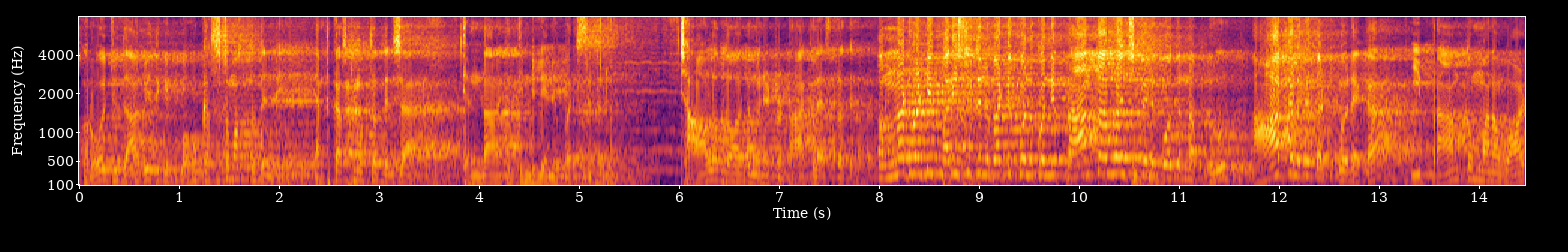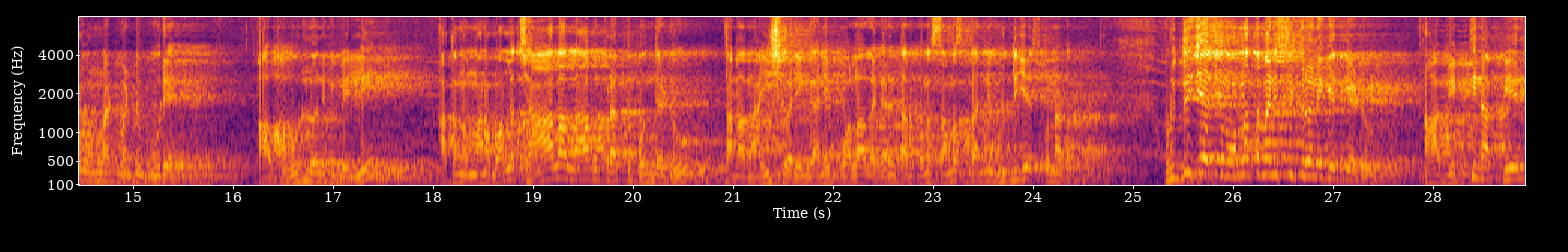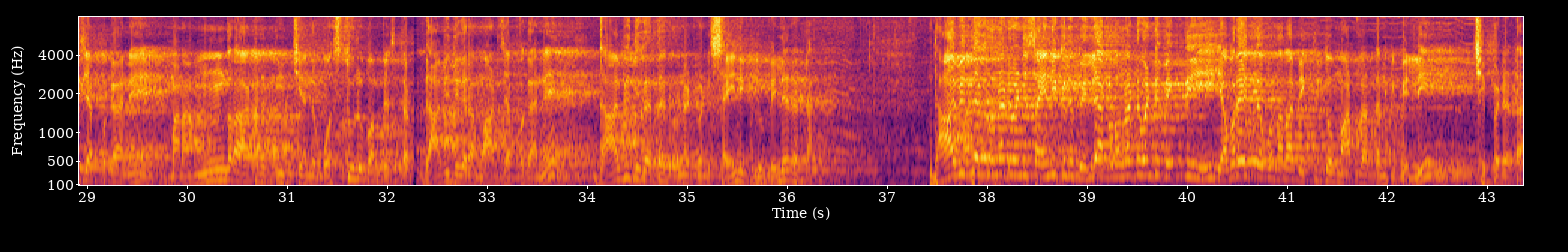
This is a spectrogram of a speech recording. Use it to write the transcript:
ఒకరోజు దావీదికి బహు కష్టం వస్తుందండి ఎంత కష్టం వస్తుందో తెలుసా? తినడానికి తిండి లేని పరిస్థితులు. చాలా దారుణమైనటువంటి ఆకలి వేస్తుంది ఉన్నటువంటి పరిస్థితులను బట్టి కొన్ని కొన్ని ప్రాంతాల్లోంచి వెళ్ళిపోతున్నప్పుడు ఆకలికి తట్టుకోలేక ఈ ప్రాంతం మన వాడు ఉన్నటువంటి ఊరే. ఆ ఊర్లోనికి వెళ్ళి అతను మన వల్ల చాలా లాభప్రాప్తి పొందాడు. తన ఐశ్వర్యం కానీ పొలాలు కానీ తనకున్న సమస్తాన్ని వృద్ధి చేసుకున్నాడు. వృద్ధి చేసుకుని ఉన్నతమైన స్థితిలోనికి ఎదిగాడు. ఆ వ్యక్తి నా పేరు చెప్పగానే మన అందరి ఆకలి తీర్చే వస్తువులు పంపిస్తాడు. దావి దగ్గర మాట చెప్పగానే దావి గారి దగ్గర ఉన్నటువంటి సైనికులు వెళ్ళారట. దావి దగ్గర ఉన్నటువంటి సైనికులు వెళ్ళి అక్కడ ఉన్నటువంటి వ్యక్తి ఎవరైతే ఉన్నారో ఆ వ్యక్తితో మాట్లాడడానికి వెళ్ళి చెప్పాడట.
